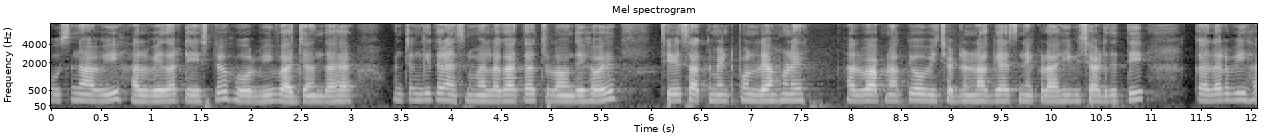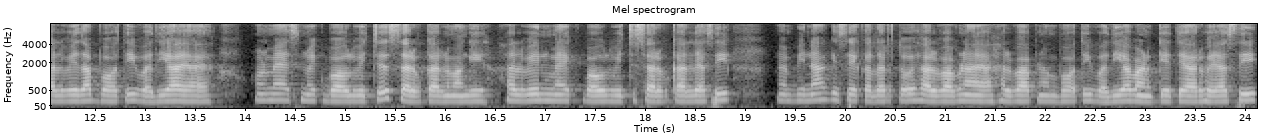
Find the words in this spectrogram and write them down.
ਉਸ ਨਾਲ ਵੀ ਹਲਵੇ ਦਾ ਟੇਸਟ ਹੋਰ ਵੀ ਵੱਧ ਜਾਂਦਾ ਹੈ। ਹੁਣ ਚੰਗੀ ਤਰ੍ਹਾਂ ਇਸ ਨੂੰ ਮੈਂ ਲਗਾਤਾਰ ਚਲਾਉਂਦੇ ਹੋਏ 6-7 ਮਿੰਟ ਭੁੰਨ ਲਿਆ। ਹੁਣੇ ਹਲਵਾ ਆਪਣਾ ਘਿਓ ਵੀ ਛੱਡਣ ਲੱਗ ਗਿਆ। ਇਸਨੇ ਕੜਾਹੀ ਵੀ ਛੱਡ ਦਿੱਤੀ। ਕਲਰ ਵੀ ਹਲਵੇ ਦਾ ਬਹੁਤ ਹੀ ਵਧੀਆ ਆਇਆ ਹੈ। ਹੁਣ ਮੈਂ ਇਸ ਨੂੰ ਇੱਕ ਬਾਉਲ ਵਿੱਚ ਸਰਵ ਕਰ ਲਵਾਂਗੀ। ਹਲਵੇ ਨੂੰ ਮੈਂ ਇੱਕ ਬਾਉਲ ਵਿੱਚ ਸਰਵ ਕਰ ਲਿਆ ਸੀ। ਮੈਂ ਬਿਨਾਂ ਕਿਸੇ ਕਲਰ ਤੋਂ ਹਲਵਾ ਬਣਾਇਆ। ਹਲਵਾ ਆਪਣਾ ਬਹੁਤ ਹੀ ਵਧੀਆ ਬਣ ਕੇ ਤਿਆਰ ਹੋਇਆ ਸੀ।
